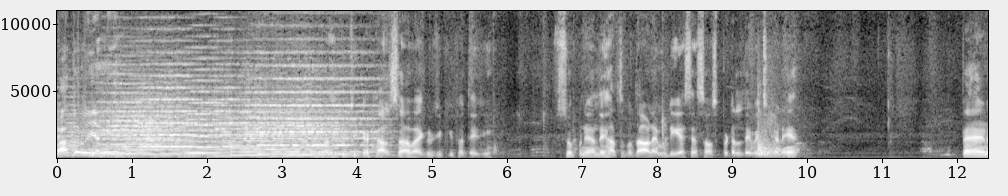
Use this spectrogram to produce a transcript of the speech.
ਕਾਦਰ ਹੋ ਜਾਂਦੀ ਵਾਹਿਗੁਰੂ ਜੀ ਕਾ ਖਾਲਸਾ ਵਾਹਿਗੁਰੂ ਜੀ ਕੀ ਫਤਿਹ ਜੀ। ਸੁਪਨਿਆਂ ਦੇ ਹਸਪਤਾਲ ਐਮਡੀਐਸਐਸ ਹਸਪੀਟਲ ਦੇ ਵਿੱਚ ਖੜੇ ਆ ਭੈਣ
